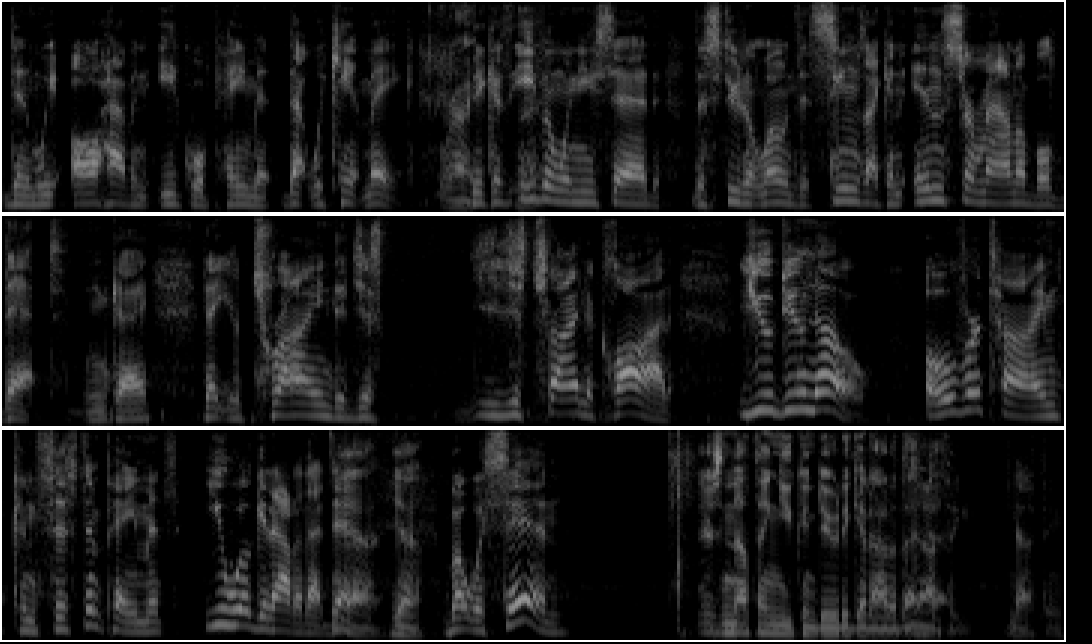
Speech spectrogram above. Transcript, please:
then we all have an equal payment that we can't make. Right, Because right. even when you said the student loans, it seems like an insurmountable debt, okay? That you're trying to just you're just trying to claw at. You do know over time, consistent payments, you will get out of that debt. Yeah, yeah. But with sin, There's nothing you can do to get out of that debt. Nothing. Nothing.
